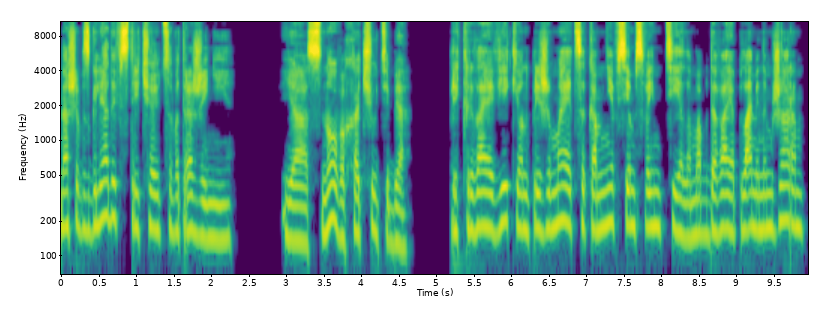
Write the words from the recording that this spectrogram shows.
Наши взгляды встречаются в отражении. Я снова хочу тебя. Прикрывая веки, он прижимается ко мне всем своим телом, обдавая пламенным жаром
